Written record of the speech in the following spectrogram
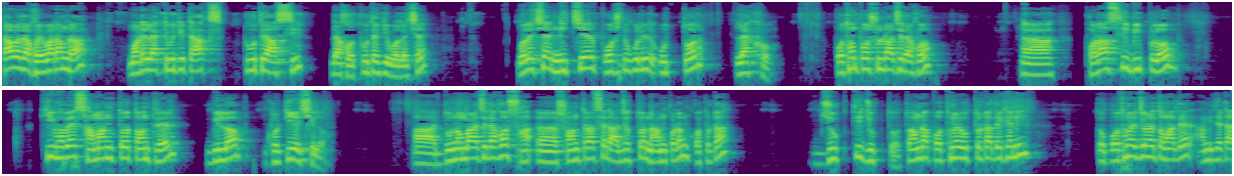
তারপরে দেখো, এবার আমরা মডেল অ্যাক্টিভিটি টাস্ক টুতে আসছি। দেখো টুতে কি বলেছে? বলেছে, নিচের প্রশ্নগুলির উত্তর লেখো। প্রথম প্রশ্নটা আছে, দেখো ফরাসি বিপ্লব কীভাবে সামন্ততন্ত্রের বিলোপ ঘটিয়েছিল। আর দু নম্বর আছে দেখো সন্ত্রাসের রাজত্ব নামকরণ কতটা যুক্তিযুক্ত। তো আমরা প্রথমের উত্তরটা দেখে নিই। তো প্রথমের জন্য তোমাদের, আমি যেটা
